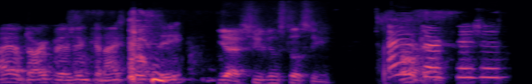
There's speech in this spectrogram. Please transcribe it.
I have dark vision. Can I still see? Yes, you can still see. I have Okay. dark vision.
